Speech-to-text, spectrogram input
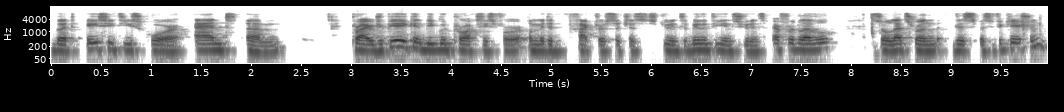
But ACT score and um, prior GPA can be good proxies for omitted factors such as student ability and students' effort level. So let's run this specification,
